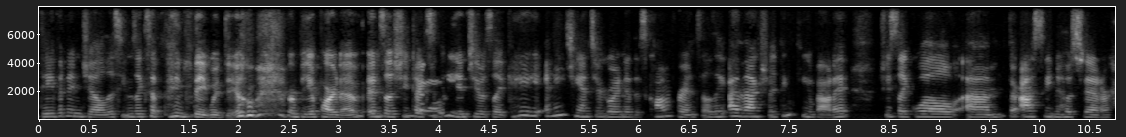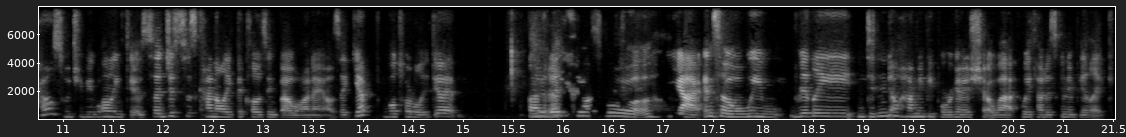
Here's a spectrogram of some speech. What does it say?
David and Jill, this seems like something they would do or be a part of. And so she texted yeah. me and she was like, hey, any chance you're going to this conference? I was like, I'm actually thinking about it. She's like, well, um, they're asking to host it at our house. Would you be willing to? So it just was kind of like the closing bow on it. I was like, yep, we'll totally do it. Oh, that's so cool. Yeah. And so we really didn't know how many people were going to show up. We thought it was going to be like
